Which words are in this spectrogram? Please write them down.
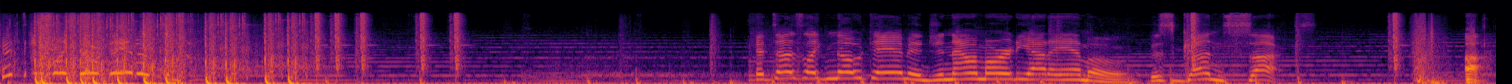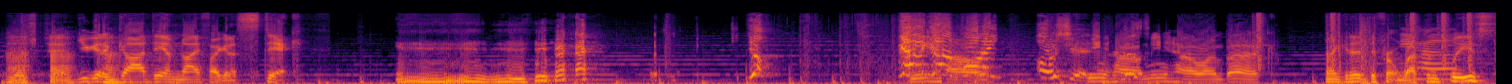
It does like no damage. It does like no damage, and now I'm already out of ammo. This gun sucks. Ah, ah, ah, You get a ah. goddamn knife. I get a stick. Yo. Gotta go, Yeehaw. boy. Oh shit. Ni hao, ni hao, I'm back. Can I get a different weapon, Yeah. please?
